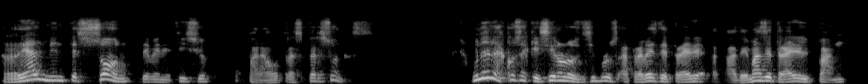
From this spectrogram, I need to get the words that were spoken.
realmente son de beneficio para otras personas. Una de las cosas que hicieron los discípulos a través de traer, además de traer el pan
